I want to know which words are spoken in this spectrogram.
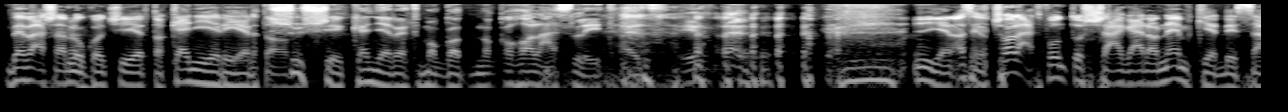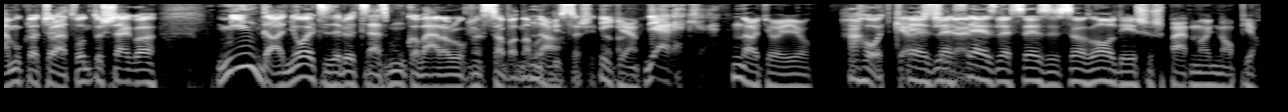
bevásárlókocsiért, a kenyérért? A... Süssék kenyeret magadnak a halászléthez. Érted? Igen, azt mondja, a család fontosságára nem kérdés számukra, a család fontossága mind a 8500 munkavállalóknak szabadnapot Na, biztosítani. igen. Gyerekek, Nagyon jó. hát hogy kell Ez lesz, ez lesz, ez lesz az Aldi és a Spár nagy napja.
